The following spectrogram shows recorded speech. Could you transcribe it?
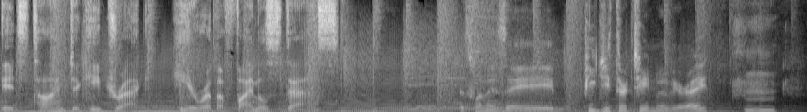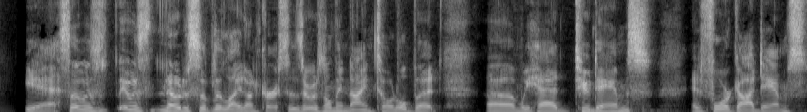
It's time to keep track. Here are the final stats. This one is a PG-13 movie, right? Mm-hmm. Yeah, so it was it was noticeably light on curses. There was only nine total, but uh, we had two dams and four goddams.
